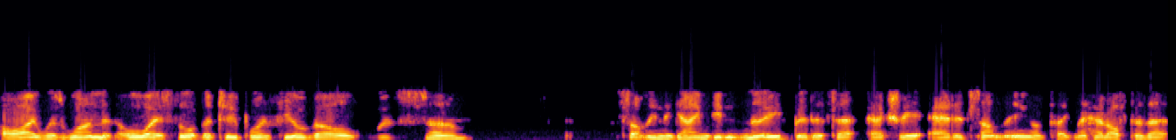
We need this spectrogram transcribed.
I was one that always thought the two point field goal was um, something the game didn't need, but it's a- actually added something. I'll take my hat off to that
